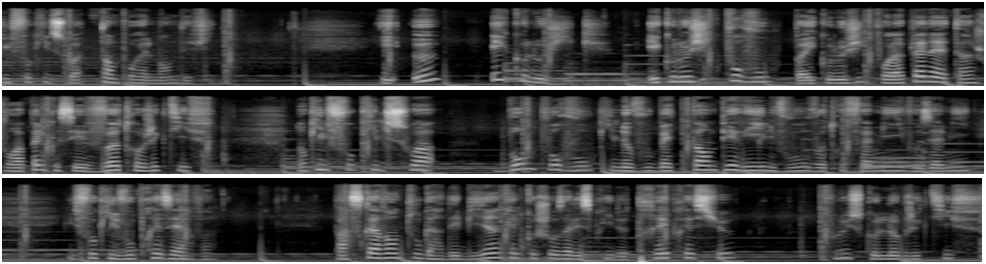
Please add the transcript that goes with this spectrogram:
il faut qu'il soit temporellement défini. Et E, écologique. Écologique pour vous, pas écologique pour la planète. Hein. Je vous rappelle que c'est votre objectif. Donc, il faut qu'il soit bon pour vous, qu'il ne vous mette pas en péril, vous, votre famille, vos amis. Il faut qu'il vous préserve. Parce qu'avant tout, gardez bien quelque chose à l'esprit de très précieux, plus que l'objectif.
